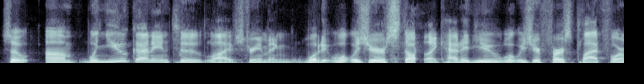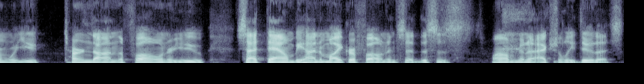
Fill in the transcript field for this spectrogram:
So, um, when you got into live streaming, what what was your start? Like, how did you? What was your first platform where you turned on the phone or you sat down behind a microphone and said, This is, wow, I'm going to actually do this?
